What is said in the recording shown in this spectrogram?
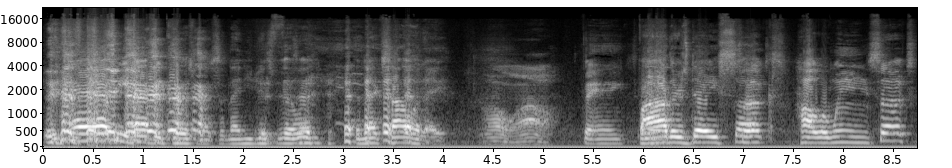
Happy Happy Christmas, and then you just fill in the next holiday. Oh wow. Thanks. Father's Day sucks. sucks. Halloween sucks.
